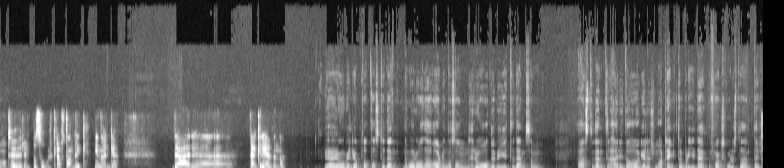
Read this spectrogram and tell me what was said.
montører på solkraftanlegg i Norge. Det er det er krevende. Vi er jo veldig opptatt av studentene våre òg. Har du noe sånn råd du vil gi til dem som er studenter her i dag, eller som har tenkt å bli det, fagskolestudenter?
